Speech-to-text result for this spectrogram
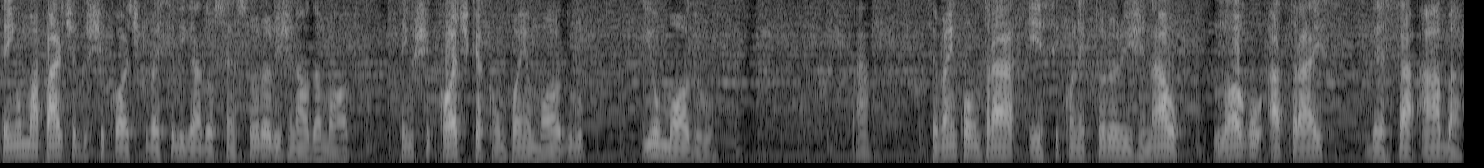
Tem uma parte do chicote que vai ser ligada ao sensor original da moto, tem o chicote que acompanha o módulo e o módulo. Tá? Você vai encontrar esse conector original logo atrás dessa aba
